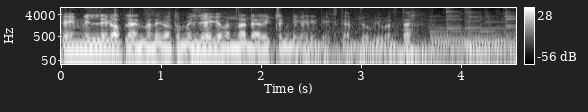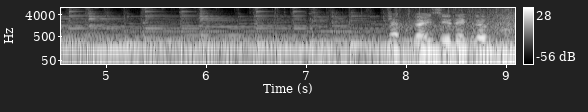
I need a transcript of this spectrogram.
कहीं मिलने का प्लान बनेगा तो मिल जाएगा वरना डायरेक्ट चंडीगढ़ ही देखते हैं अब जो भी बनता है। गाइज़ ये देख रहे हो?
